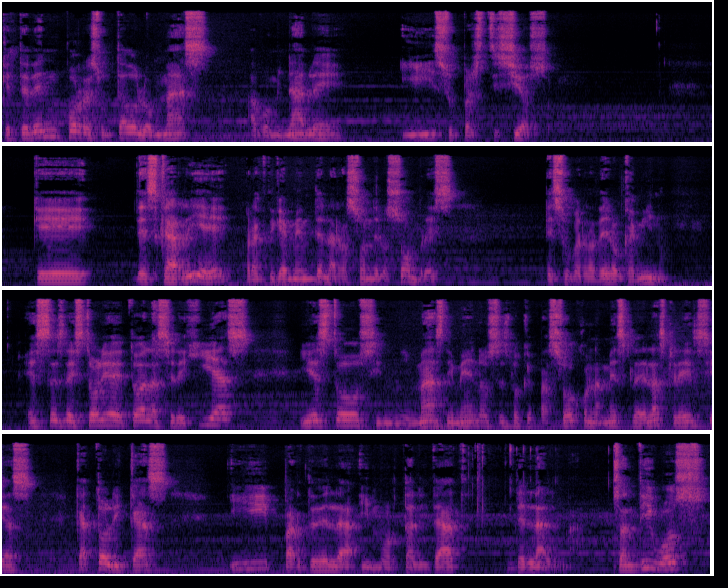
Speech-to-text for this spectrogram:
que te den por resultado lo más abominable y supersticioso, que descarríe prácticamente la razón de los hombres de su verdadero camino. Esta es la historia de todas las herejías y esto, sin ni más ni menos, es lo que pasó con la mezcla de las creencias católicas y parte de la inmortalidad del alma. Los antiguos,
